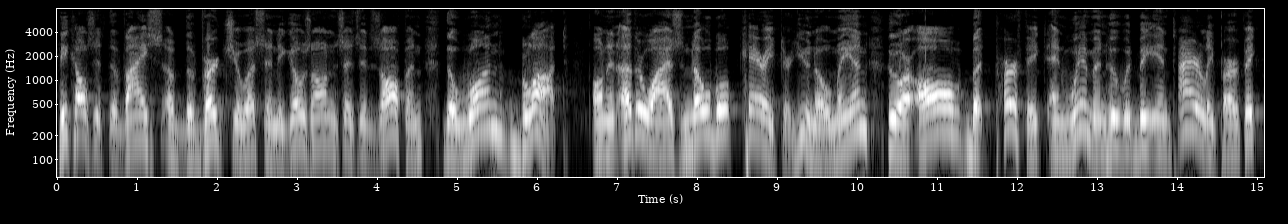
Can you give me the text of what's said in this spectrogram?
he calls it the vice of the virtuous, and he goes on and says it is often the one blot on an otherwise noble character. You know men who are all but perfect and women who would be entirely perfect,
